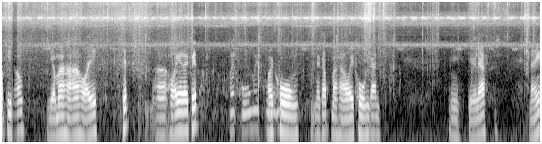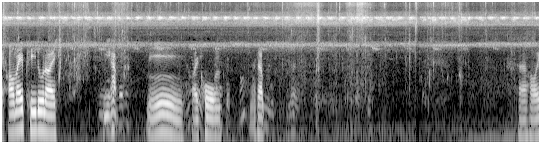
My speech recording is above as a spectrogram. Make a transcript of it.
ครับพี่น้อง เดี๋ยวมาหาหอยเพชรอ่าหอยอะไรเพชรไม่โค้งไม่โค้งหอยโครงนะครับ มาหาหอยโครงกัน นี่เจอแล้ว ไหนเอาไม้พลีดูหน่อยนี่ครับ นี่หอยโครงนะครับหาหอย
